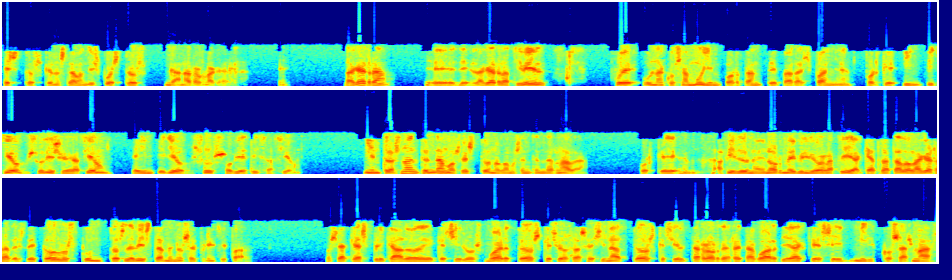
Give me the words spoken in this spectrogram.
estos que no estaban dispuestos ganaron la guerra. ¿Eh? La guerra, eh, de, la guerra civil fue una cosa muy importante para España porque impidió su disgregación e impidió su sovietización. Mientras no entendamos esto, no vamos a entender nada, porque ha habido una enorme bibliografía que ha tratado la guerra desde todos los puntos de vista menos el principal. O sea, que ha explicado de que si los muertos, que si los asesinatos, que si el terror de retaguardia, que si mil cosas más,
